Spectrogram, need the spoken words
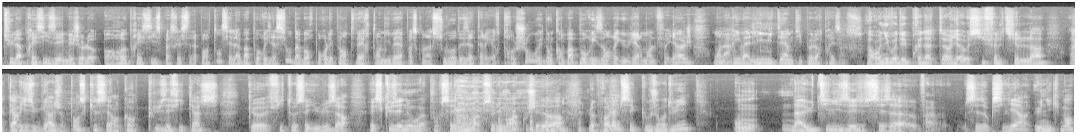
tu l'as précisé, mais je le reprécise parce que c'est important, c'est la vaporisation. D'abord pour les plantes vertes en hiver, parce qu'on a souvent des intérieurs trop chauds. Et donc en vaporisant régulièrement le feuillage, on arrive à limiter un petit peu leur présence. Alors au niveau des prédateurs, il y a aussi Feltiella à Carizuga. Je pense que c'est encore plus efficace que Phytocellulus. Alors, excusez-nous hein, pour ces noms absolument à coucher dehors. Le problème, c'est qu'aujourd'hui, on a utilisé ces, euh, enfin, ces auxiliaires uniquement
